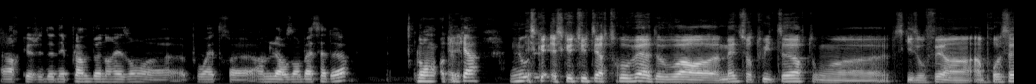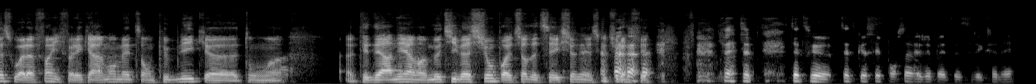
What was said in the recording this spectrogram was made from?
alors que j'ai donné plein de bonnes raisons euh, pour être euh, un de leurs ambassadeurs. Bon, en tout cas, nous. Est-ce que, est que, tu t'es retrouvé à devoir euh, mettre sur Twitter ton. parce qu'ils ont fait un, un, process où à la fin, il fallait carrément mettre en public ton. Tes dernières motivations pour être sûr d'être sélectionné. Est-ce que tu l'as fait Peut-être que, peut que c'est pour ça que j'ai pas été sélectionné.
